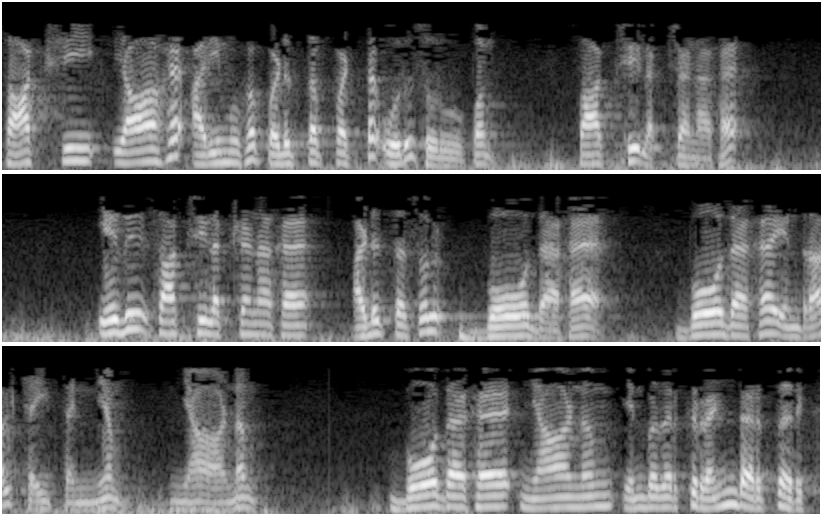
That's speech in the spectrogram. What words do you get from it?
சாட்சியாக அறிமுகப்படுத்தப்பட்ட ஒரு சொரூபம். சாட்சி லட்சணக எது சாட்சி லட்சணக அடுத்த சொல் போதக. போதக என்றால் சைத்தன்யம் ஞானம். போதக ஞானம் என்பதற்கு ரெண்டு அர்த்தம் இருக்கு.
